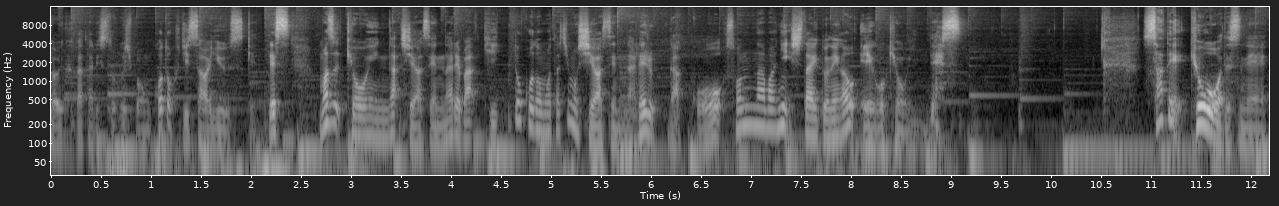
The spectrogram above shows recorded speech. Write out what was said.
教育カタリストフジボンこと藤沢祐介です。まず教員が幸せになればきっと子どもたちも幸せになれる学校をそんな場にしたいと願う英語教員です。さて今日はですね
